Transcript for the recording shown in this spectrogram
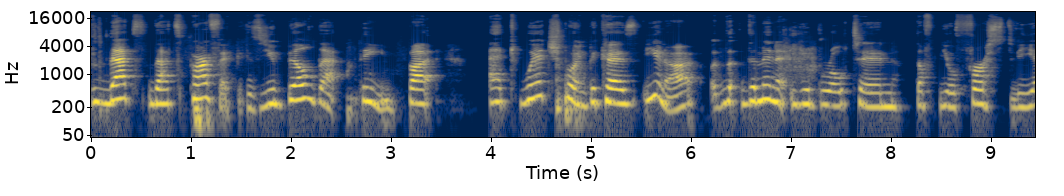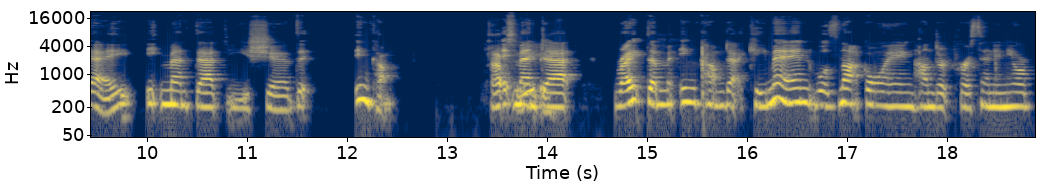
That's that's perfect because you build that theme, but at which point because you know the, the minute you brought in the, your first va it meant that you shared the income Absolutely. it meant that right the income that came in was not going 100% in your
